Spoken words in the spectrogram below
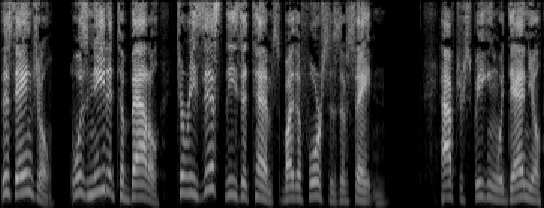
This angel was needed to battle to resist these attempts by the forces of Satan. After speaking with Daniel,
